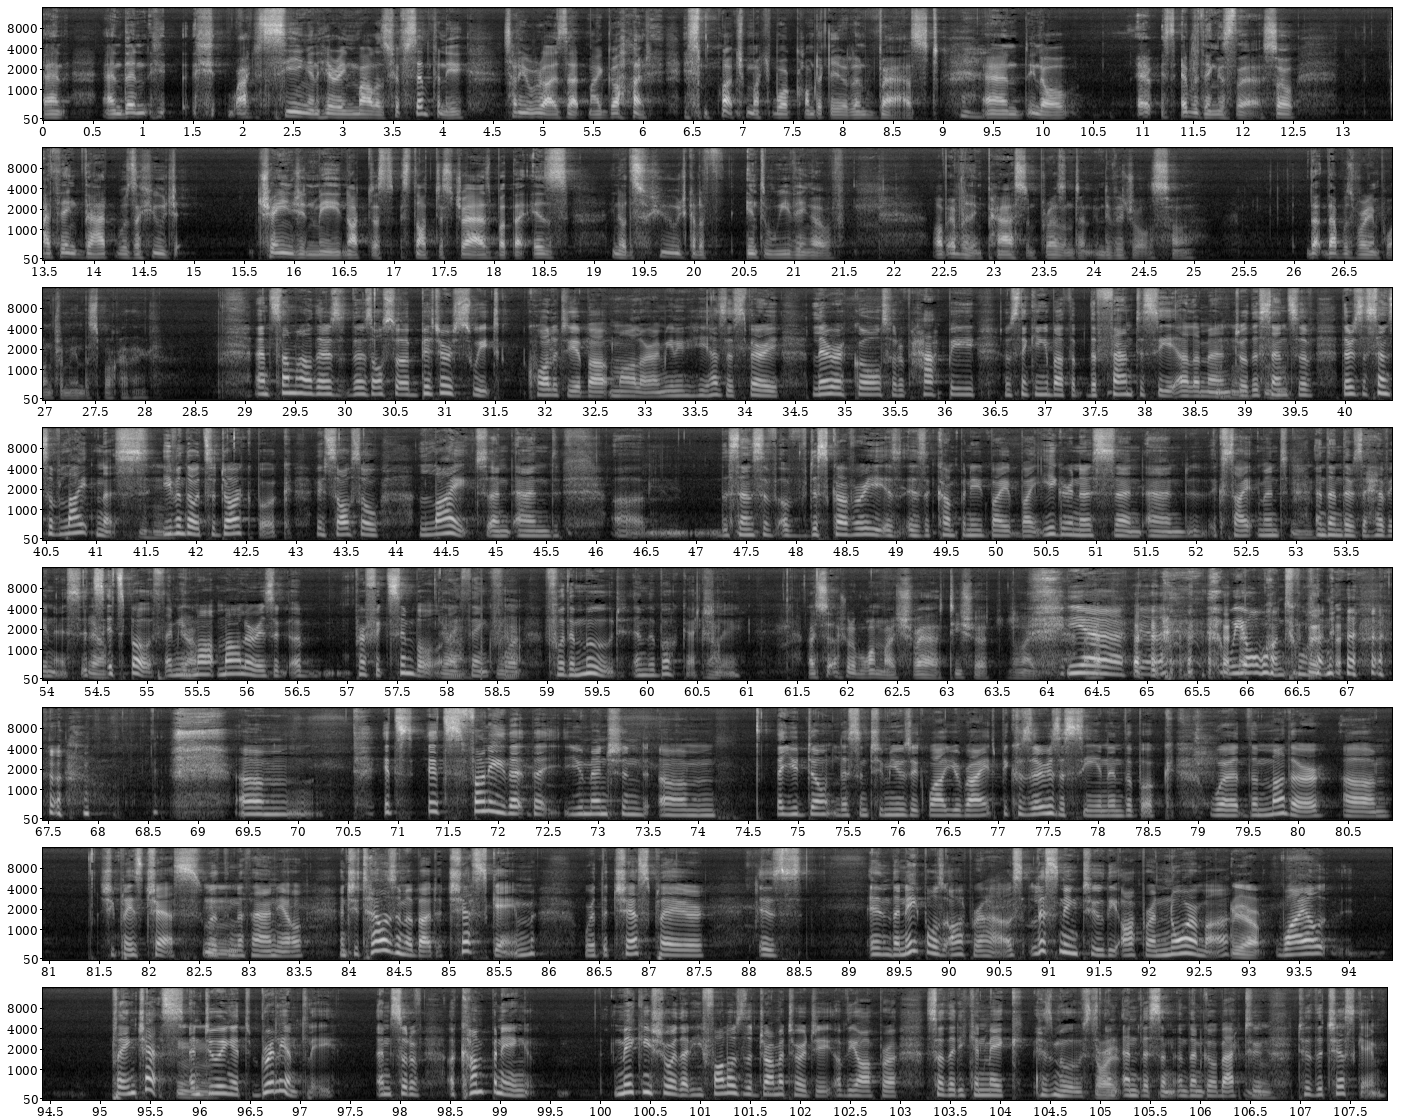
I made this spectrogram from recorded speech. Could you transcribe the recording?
and and then he, he, seeing and hearing Mahler's Fifth Symphony, suddenly you realize that my God is much much more complicated and vast, and you know, everything is there. So I think that was a huge change in me. Not just it's not just jazz, but there is you know this huge kind of interweaving of of everything, past and present, and individuals. So that that was very important for me in this book. I think. And somehow there's there's also a bittersweet quality about Mahler. I mean, he has this very lyrical, sort of happy. I was thinking about the, the fantasy element mm-hmm, or the mm-hmm. sense of there's a sense of lightness, mm-hmm. even though it's a dark book. It's also light and and um, the sense of, of discovery is, is accompanied by, by eagerness and, and excitement, and then there's a heaviness. It's, Yeah. it's both. I mean, Yeah. Ma- Mahler is a, a perfect symbol, I think, for, yeah. for the mood in the book, actually. I, s- I should have worn my Schwer T-shirt tonight. Yeah, yeah. we all want one. um, it's it's funny that, that you mentioned um, that you don't listen to music while you write because there is a scene in the book where the mother um, she plays chess with Nathaniel and she tells him about a chess game where the chess player is in the Naples Opera House listening to the opera Norma Yeah. while playing chess and doing it brilliantly and sort of accompanying making sure that he follows the dramaturgy of the opera so that he can make his moves Right. and, and listen and then go back to, to the chess game.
